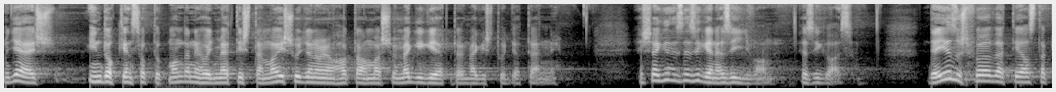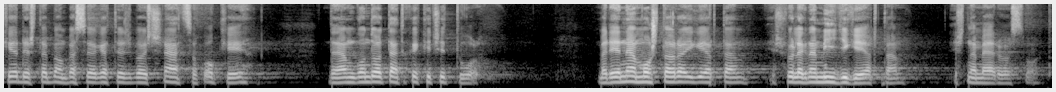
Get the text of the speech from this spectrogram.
Ugye, és indokként szoktuk mondani, hogy mert Isten ma is ugyanolyan hatalmas, ő megígérte, meg is tudja tenni. És ez, ez igen, ez így van, ez igaz. De Jézus felvetti azt a kérdést ebben a beszélgetésben, hogy srácok, oké, okay, de nem gondoltátok egy kicsit túl? Mert én nem most arra ígértem, és főleg nem így ígértem, és nem erről szólt.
